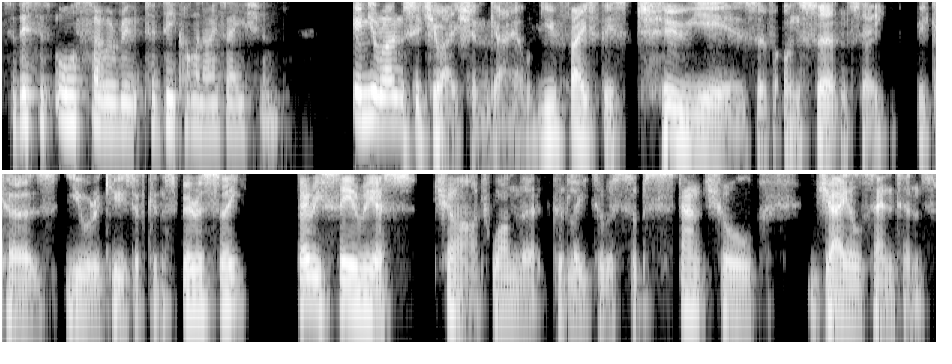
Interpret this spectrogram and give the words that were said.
So this is also a route to decolonisation. In your own situation, Gail, you faced this two years of uncertainty because you were accused of conspiracy, very serious charge, one that could lead to a substantial jail sentence.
